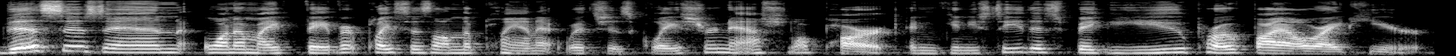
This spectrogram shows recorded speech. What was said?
This is in one of my favorite places on the planet, which is Glacier National Park. And can you see this big U profile right here?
